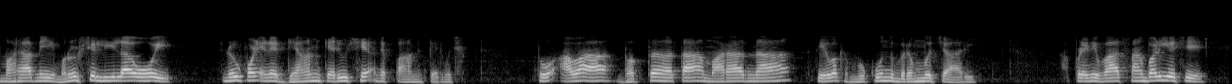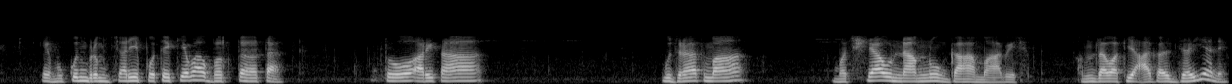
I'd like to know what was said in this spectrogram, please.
મહારાજની મનુષ્ય લીલાઓ હોય, એનું પણ એણે ધ્યાન કર્યું છે અને પાન કર્યું છે. તો આવા ભક્ત હતા મહારાજના સેવક મુકુંદ બ્રહ્મચારી. આપણે એની વાત સાંભળીએ છીએ કે મુકુંદ બ્રહ્મચારી પોતે કેવા ભક્ત હતા. તો આ રીતના ગુજરાતમાં મછિયાવ નામનું ગામ આવે છે. અમદાવાદથી આગળ જઈએ ને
